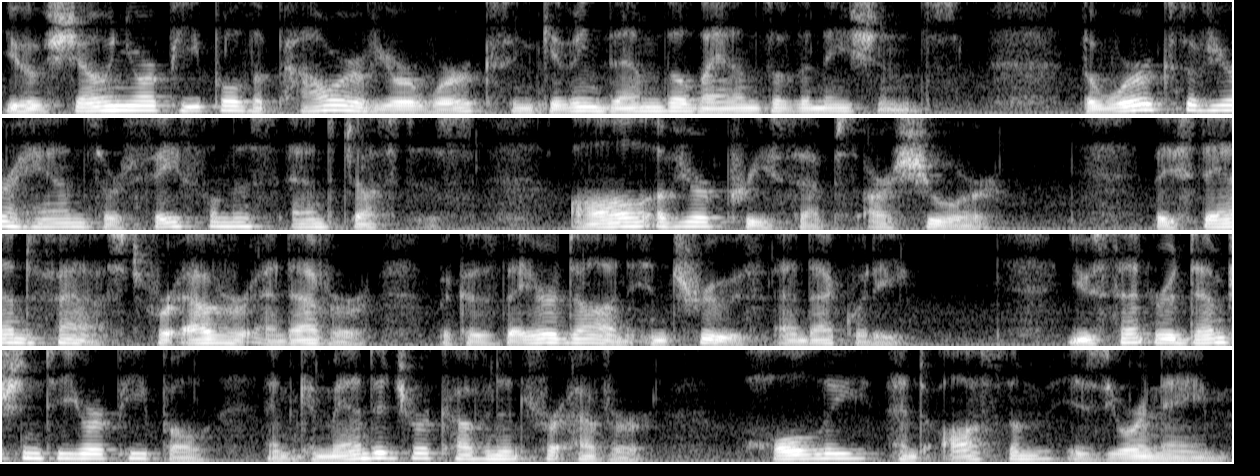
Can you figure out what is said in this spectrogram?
You have shown your people the power of your works in giving them the lands of the nations. The works of your hands are faithfulness and justice. All of your precepts are sure. They stand fast forever and ever, because they are done in truth and equity. You sent redemption to your people and commanded your covenant forever. Holy and awesome is your name.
